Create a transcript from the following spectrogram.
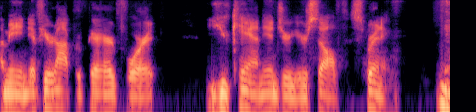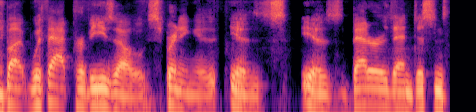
I mean, if you're not prepared for it, you can injure yourself sprinting. But with that proviso, sprinting is is, is better than distance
